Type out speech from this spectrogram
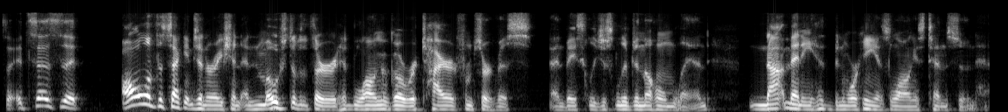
So it says that all of the second generation and most of the third had long ago retired from service and basically just lived in the homeland. Not many had been working as long as TenSoon had.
